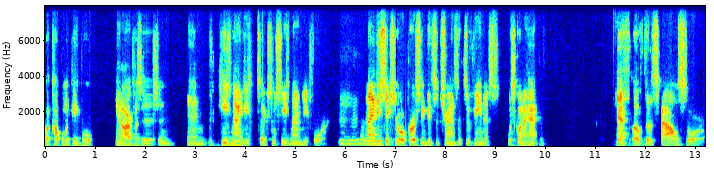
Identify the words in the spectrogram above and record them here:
a couple of people in our position and he's 96 and she's 94. Mm-hmm. A 96 year old person gets a transit to Venus. What's going to happen? Death of the spouse, or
